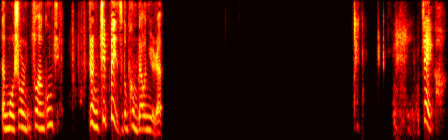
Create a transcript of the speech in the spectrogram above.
但没收了你作案工具，让你这辈子都碰不了女人。这个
